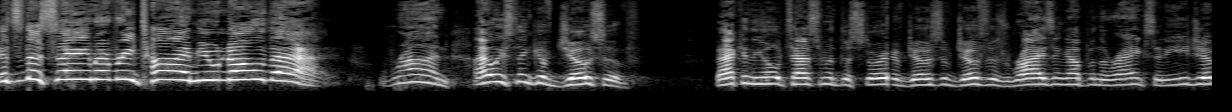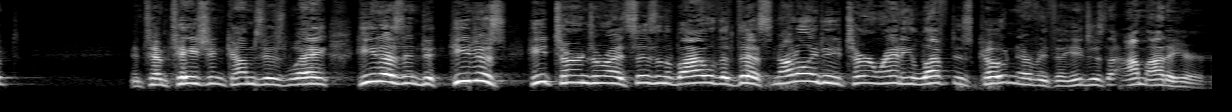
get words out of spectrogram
It's the same every time. You know that. Run. I always think of Joseph. Back in the Old Testament, the story of Joseph, Joseph is rising up in the ranks in Egypt and temptation comes his way, he doesn't do, he just, he turns around. It says in the Bible that this, not only did he turn around, he left his coat and everything. He just, I'm out of here.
